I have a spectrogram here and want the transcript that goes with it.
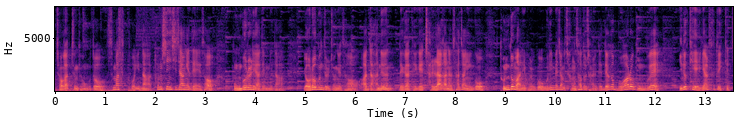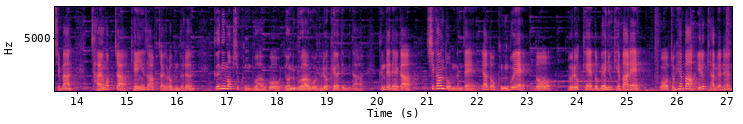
저 같은 경우도 스마트폰이나 통신 시장에 대해서 공부를 해야 됩니다. 여러분들 중에서 아 나는 내가 되게 잘 나가는 사장이고 돈도 많이 벌고 우리 매장 장사도 잘 돼. 내가 뭐하러 공부해? 이렇게 얘기할 수도 있겠지만 자영업자, 개인 사업자 여러분들은 끊임없이 공부하고 연구하고 노력해야 됩니다. 근데 내가 시간도 없는데 야 너 공부해, 너 노력해, 너 메뉴 개발해, 뭐 좀 해봐 이렇게 하면은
